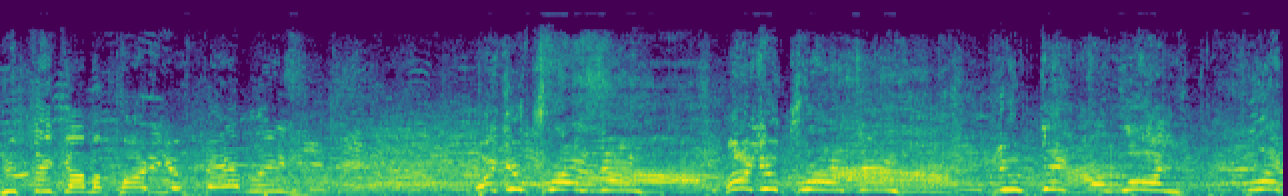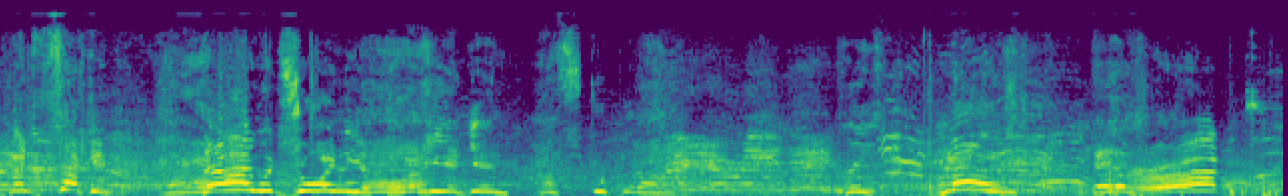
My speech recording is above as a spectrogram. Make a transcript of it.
You think I'm a part of your family? Are you crazy? Are you crazy? You think for one flipping second that I would join the authority again? How stupid I am. Please, move! Now Randy Orton, Randy Orton now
